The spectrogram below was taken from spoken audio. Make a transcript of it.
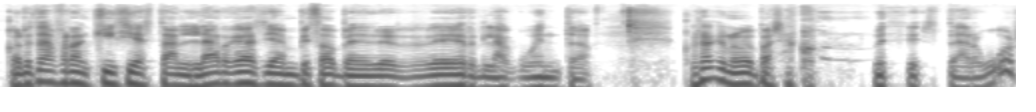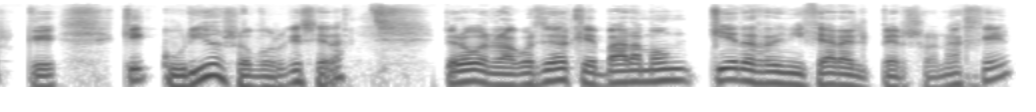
con estas franquicias tan largas ya empiezo a perder la cuenta. Cosa que no me pasa con Star Wars. Que, qué curioso, ¿por qué será? Pero bueno, la cuestión es que Paramount quiere reiniciar el personaje.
